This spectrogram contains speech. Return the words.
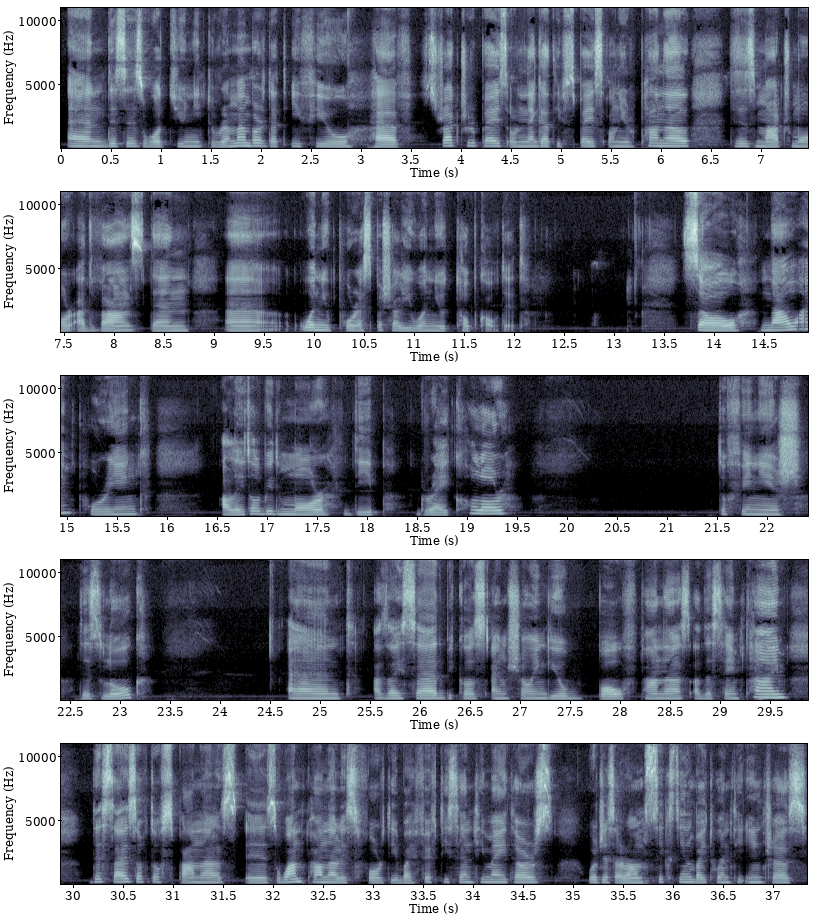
And this is what you need to remember that if you have structure paste or negative space on your panel this is much more advanced than uh, when you pour especially when you top coat it. So now I'm pouring a little bit more deep gray color to finish this look. And as I said because I'm showing you both panels at the same time the size of those panels is one panel is 40 by 50 centimeters which is around 16 by 20 inches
